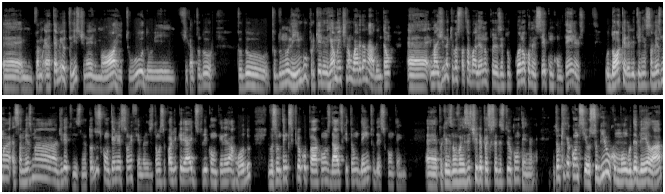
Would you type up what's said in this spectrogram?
É, é, até meio triste, né? Ele morre tudo e fica tudo, tudo, tudo no limbo, porque ele realmente não guarda nada. Então, é, imagina que você está trabalhando, por exemplo, quando eu comecei com containers, o Docker ele tem essa mesma, essa mesma diretriz, né? Todos os containers são efêmeros, então você pode criar e destruir container a rodo e você não tem que se preocupar com os dados que estão dentro desse container, é, porque eles não vão existir depois que você destruir o container. Né? Então o que, que acontecia? Eu subi com o MongoDB lá,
